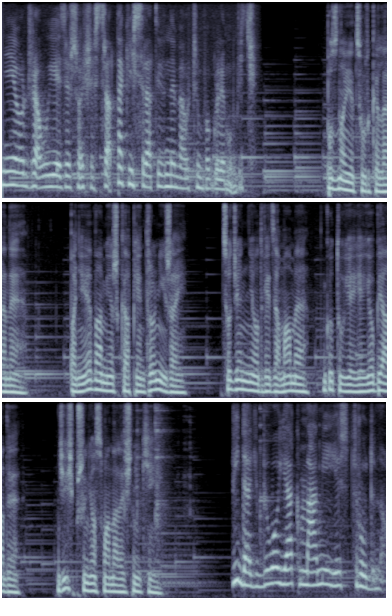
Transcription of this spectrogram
Nie odżałuję, zresztą się stra taki stratywny ma o czym w ogóle mówić. Poznaję córkę Leny. Pani Ewa mieszka piętro niżej. Codziennie odwiedza mamę, gotuje jej obiady. Dziś przyniosła naleśniki. Widać było, jak mamie jest trudno.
